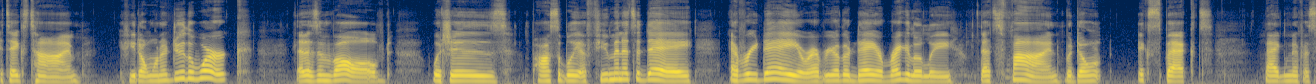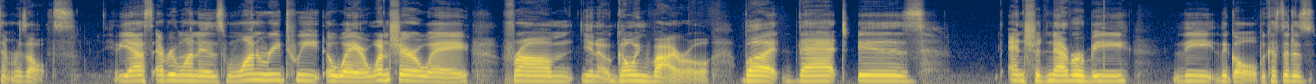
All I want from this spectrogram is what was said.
it takes time. If you don't want to do the work that is involved, which is possibly a few minutes a day, every day or every other day or regularly, that's fine, but don't expect magnificent results. Yes, everyone is one retweet away or one share away from, you know, going viral, but that is and should never be the the goal because it is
